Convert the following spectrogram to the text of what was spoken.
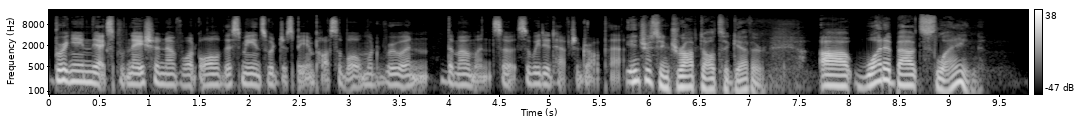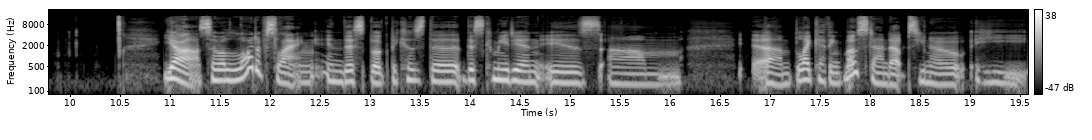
bring in the explanation of what all of this means would just be impossible and would ruin the moment. So, so we did have to drop that. Interesting, dropped altogether. Uh, what about slang? Yeah, so a lot of slang in this book because the this comedian is um, um, like I think most stand-ups. You know, he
